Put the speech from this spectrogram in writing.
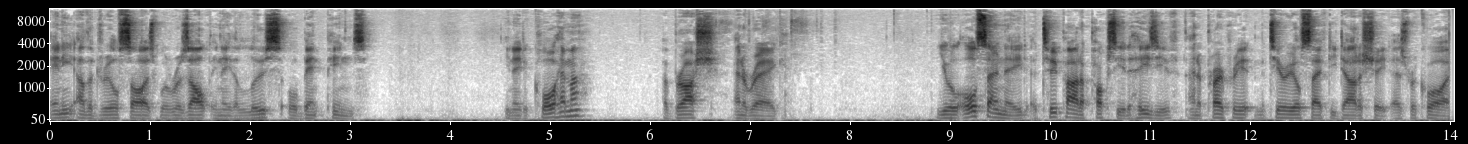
Any other drill size will result in either loose or bent pins. You need a claw hammer, a brush and a rag. You will also need a two-part epoxy adhesive and appropriate material safety data sheet as required.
